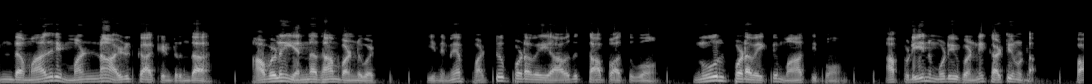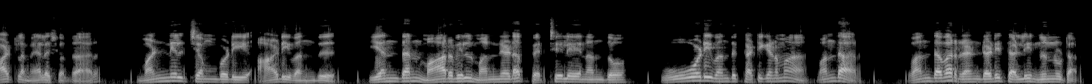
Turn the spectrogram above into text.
இந்த மாதிரி மண்ணா அழுக்காக்கிட்டு இருந்தா அவளும் என்னதான் பண்ணுவள்? இனிமே பட்டு புடவையாவது காப்பாத்துவோம் நூல் புடவைக்கு மாத்திப்போம் அப்படின்னு முடிவு பண்ணி கட்டினுட்டான். பாட்டுல மேல சொல்றார் மண்ணில் செம்பொடி ஆடி வந்து எந்தன் மார்பில் மண்ணிட பெற்றிலே நந்தோ? ஓடி வந்து கட்டிக்கணுமா? வந்தார். வந்தவர் ரெண்டடி தள்ளி நின்னுட்டார்.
